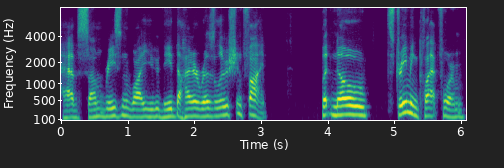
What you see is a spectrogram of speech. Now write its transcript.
have some reason why you need the higher resolution, fine. But no streaming platform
